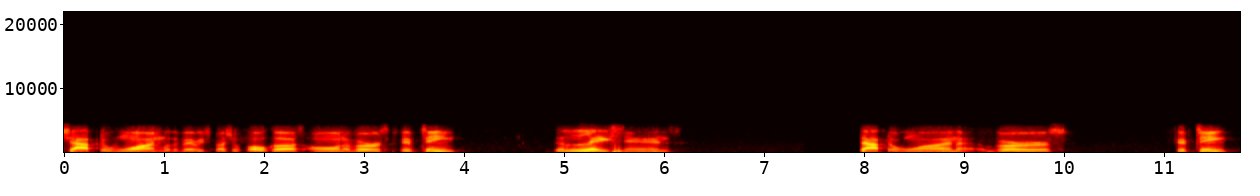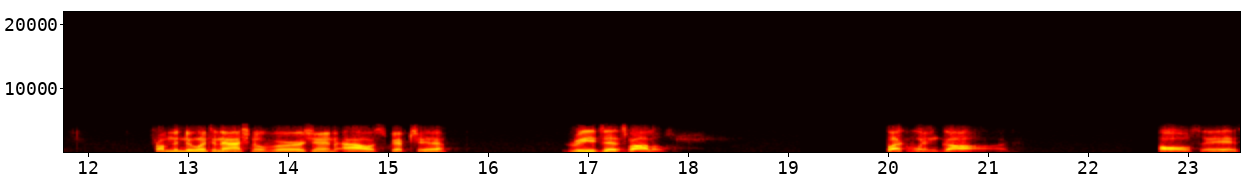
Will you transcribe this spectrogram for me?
chapter 1, with a very special focus on verse 15. Galatians, chapter 1, verse 15. From the New International Version, our scripture reads as follows But when God, Paul says,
